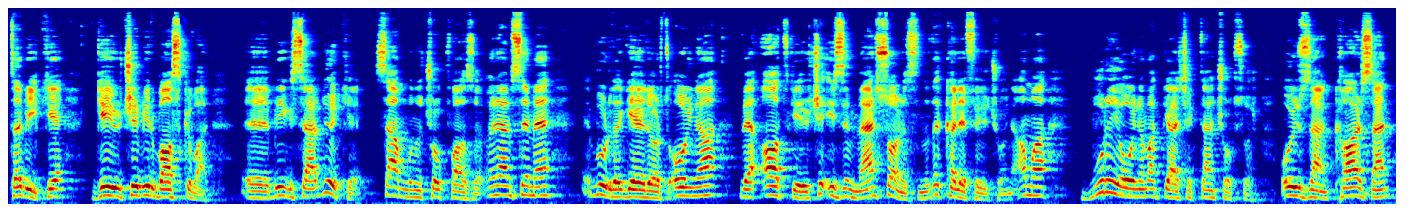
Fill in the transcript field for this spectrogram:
tabii ki G3'e bir baskı var. E, bilgisayar diyor ki sen bunu çok fazla önemseme. Burada G4 oyna ve at G3'e izin ver. Sonrasında da kale F3 oyna. Ama burayı oynamak gerçekten çok zor. O yüzden Carlsen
